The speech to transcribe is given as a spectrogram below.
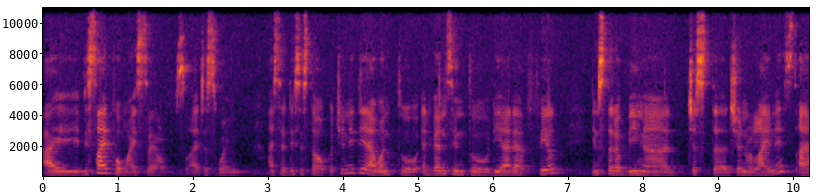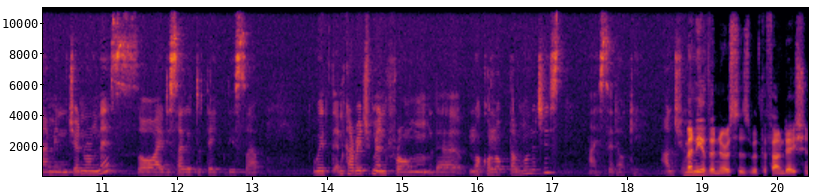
I decide for myself, so I just went. I said, "This is the opportunity. I want to advance into the other field." Instead of being a, just a general nurse, I am in general nurse, so I decided to take this up. With encouragement from the local ophthalmologist, I said, okay, I'll join. Many of the nurses with the foundation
